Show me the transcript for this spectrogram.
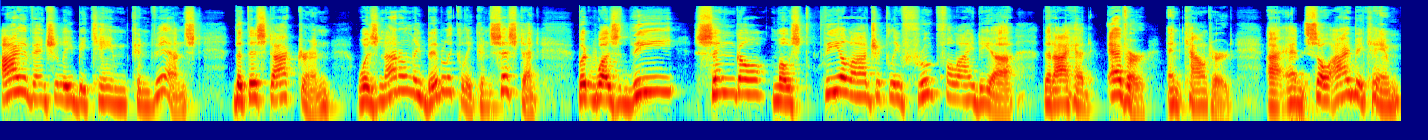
I eventually became convinced that this doctrine was not only biblically consistent, but was the single most theologically fruitful idea that I had ever encountered. Uh, and so I became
